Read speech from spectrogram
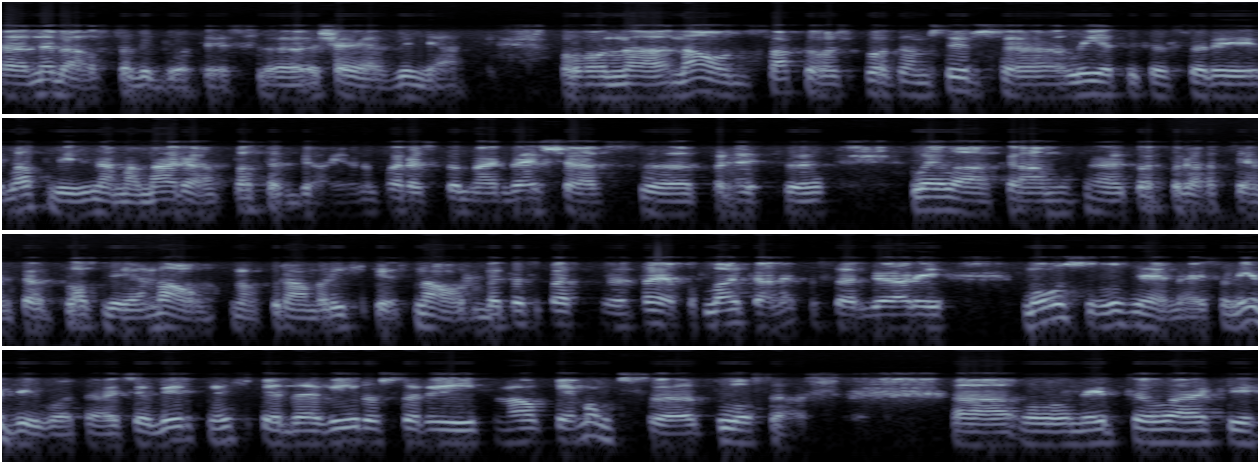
nevēlas sadarboties šajā ziņā. Un, uh, naudas faktors, protams, ir lieta, kas arī Latvijas zināmā mērā pasargā. Jo nu, parasti tomēr vēršās pret lielākām korporācijām, kādas Latvijā nav, no kurām var izspiest naudu. Bet tas pat tajā pat laikā nepasargā arī mūsu uzņēmējus un iedzīvotājus, jo virkni izspiedē vīrusu arī nav pie mums plosās. Uh, un ir cilvēki,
